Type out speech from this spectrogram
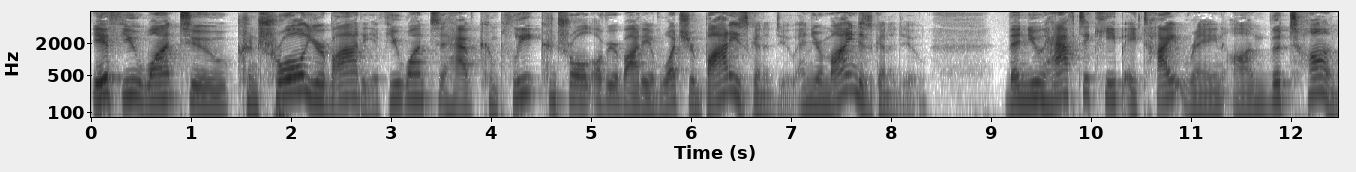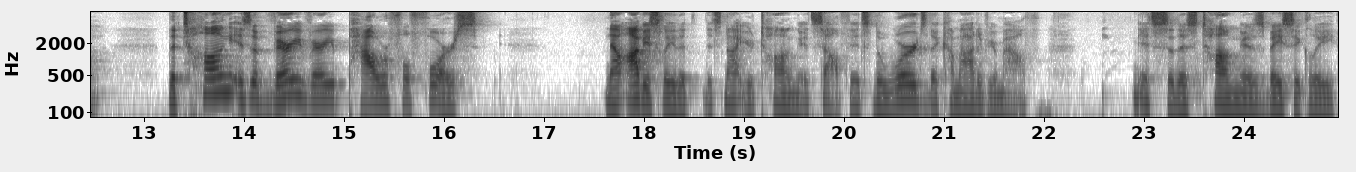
if you want to control your body, if you want to have complete control over your body of what your body's going to do and your mind is going to do, then you have to keep a tight rein on the tongue. The tongue is a very, very powerful force. Now, obviously, it's not your tongue itself, it's the words that come out of your mouth. It's so this tongue is basically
